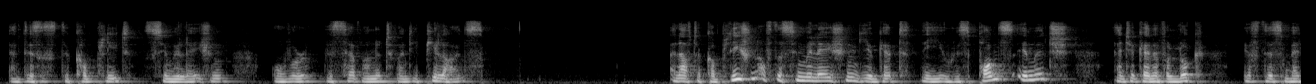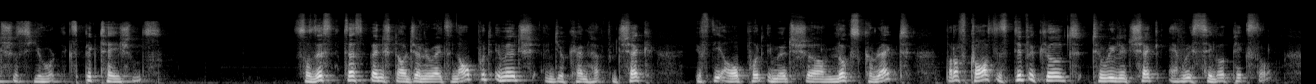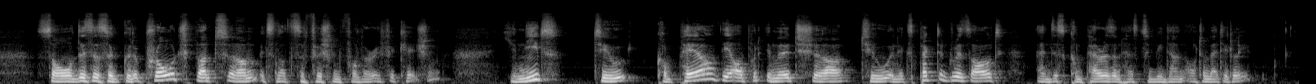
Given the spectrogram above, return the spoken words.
And this is the complete simulation over the 720p lines. And after completion of the simulation, you get the response image and you can have a look if this matches your expectations. So this test bench now generates an output image and you can have to check if the output image uh, looks correct. But of course it's difficult to really check every single pixel. So this is a good approach, but um, it's not sufficient for verification. You need to compare the output image uh, to an expected result and this comparison has to be done automatically.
